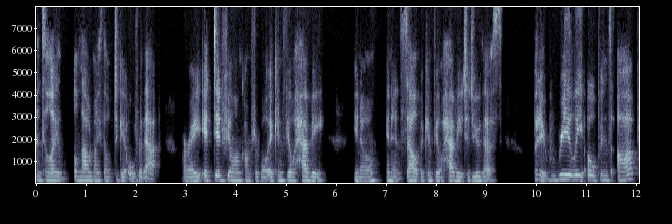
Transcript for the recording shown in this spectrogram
until I allowed myself to get over that. All right. It did feel uncomfortable. It can feel heavy, you know, in itself. It can feel heavy to do this, but it really opens up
